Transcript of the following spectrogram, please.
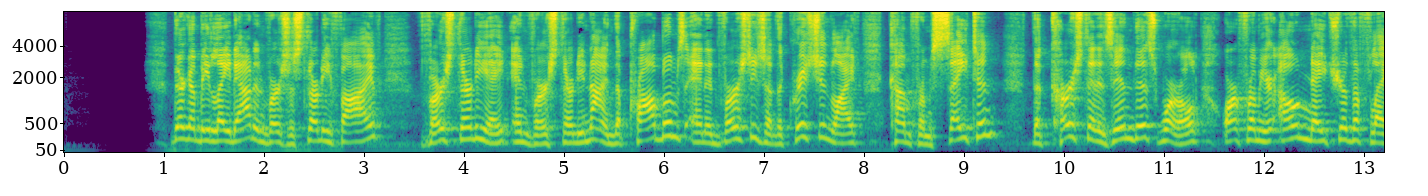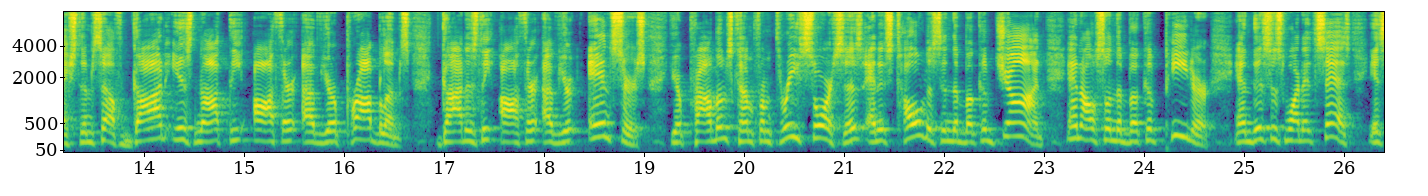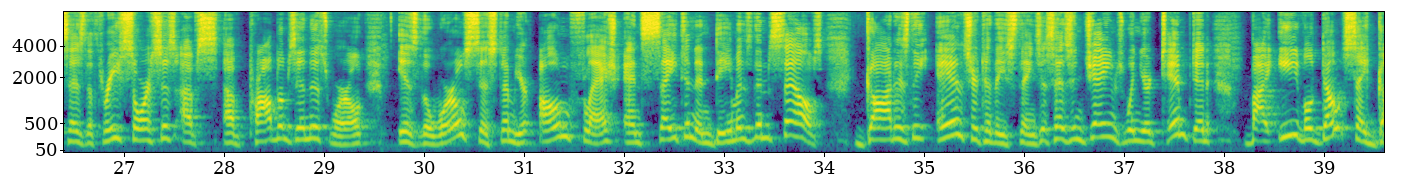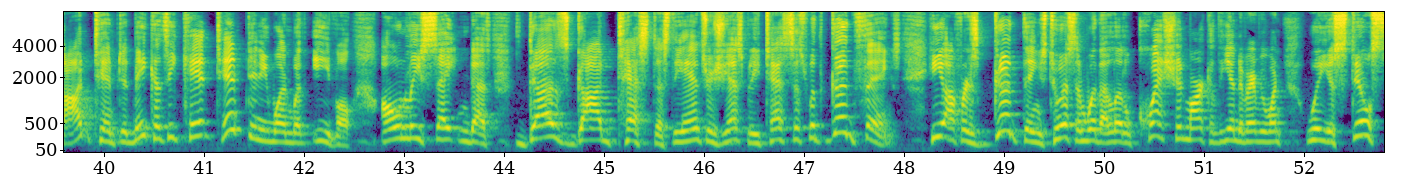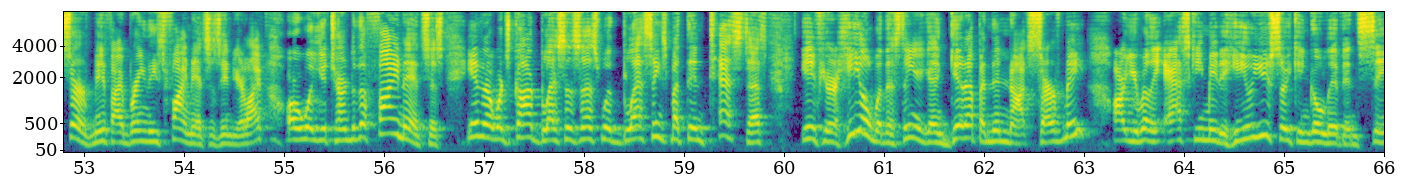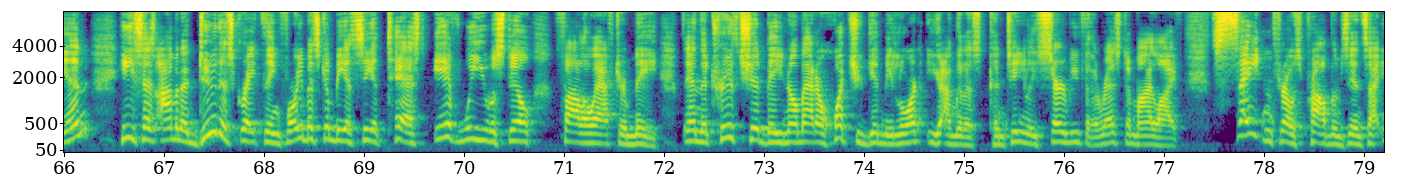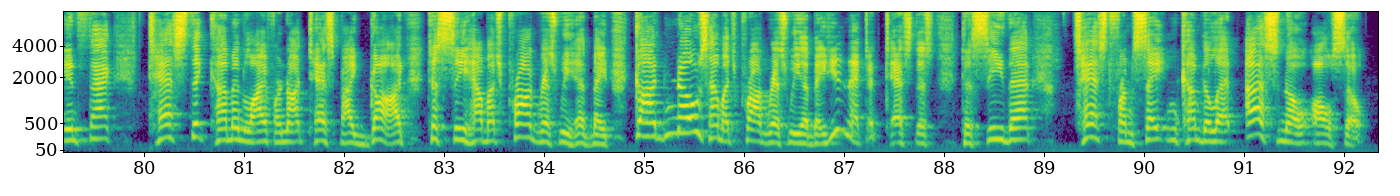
They're going to be laid out in verses 35, verse 38, and verse 39. The problems and adversities of the Christian life come from Satan, the curse that is in this world, or from your own nature the flesh themselves. God is not the author of your problems. God is the author of your answers. Your problems come from three sources, and it's told us in the book of John and also in the book of Peter. And this is what it says. It says the three sources of, of problems in this world is the world system, your own flesh, and Satan and demons themselves. God is the answer to these things. It says in James, when you're tempted by evil, don't say God tempted me because he can't tempt anyone with evil. Only Satan does. Does God test us? The answer is yes, but he tests us with good things. He offers good things to us and with a little question mark at the end of everyone, will you still serve me if I bring these finances into your life or will you turn to the finances? In other words, God blesses us with blessings, but then tests us. If you're healed with this thing, you're going to get up and then not serve me? Are you really asking me to heal you so you can go live in sin? He says, I'm going to do this great thing for you, but it's going to be a, see a test if we you will still follow after me. And the truth should be, no matter what you give me, Lord, I'm going to continually serve you for the rest of my life. Satan throws problems inside. In fact, tests that come in life are not tests by God to see how much progress we have made. God knows how much progress we have made. He didn't have to test us to see that. Tests from Satan come to let us know also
